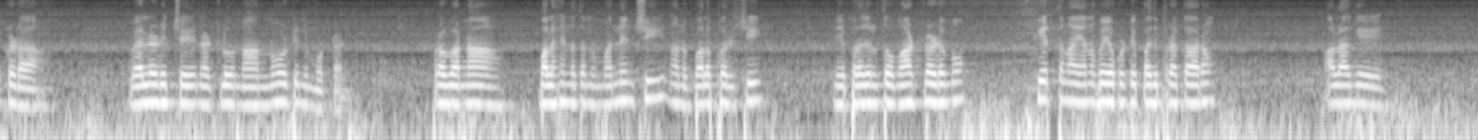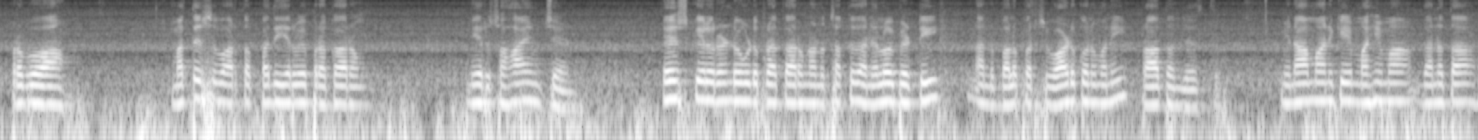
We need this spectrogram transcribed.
ఇక్కడ వెల్లడి చేయనట్లు నా నోటిని ముట్టండి. ప్రభా నా బలహీనతను మన్నించి నన్ను బలపరిచి నీ ప్రజలతో మాట్లాడము. కీర్తన ఎనభై ఒకటి పది ప్రకారం. అలాగే ప్రభువ మత్స్సు వార్త పది ఇరవై ప్రకారం మీరు సహాయం చేయండి. ఏస్కేలు రెండు ఒకటి ప్రకారం నన్ను చక్కగా నిలవబెట్టి నన్ను బలపరిచి వాడుకొనమని ప్రార్థన చేస్తూ మీ నామానికి మహిమ ఘనత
